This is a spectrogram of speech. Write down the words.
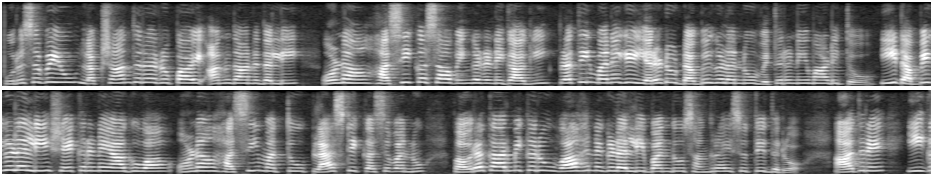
ಪುರಸಭೆಯು ಲಕ್ಷಾಂತರ ರೂಪಾಯಿ ಅನುದಾನದಲ್ಲಿ ಒಣ ಹಸಿ ಕಸ ವಿಂಗಡಣೆಗಾಗಿ ಪ್ರತಿ ಮನೆಗೆ ಎರಡು ಡಬ್ಬಿಗಳನ್ನು ವಿತರಣೆ ಮಾಡಿತು. ಈ ಡಬ್ಬಿಗಳಲ್ಲಿ ಶೇಖರಣೆಯಾಗುವ ಒಣ, ಹಸಿ ಮತ್ತು ಪ್ಲಾಸ್ಟಿಕ್ ಕಸವನ್ನು ಪೌರಕಾರ್ಮಿಕರು ವಾಹನಗಳಲ್ಲಿ ಬಂದು ಸಂಗ್ರಹಿಸುತ್ತಿದ್ದರು. ಆದರೆ ಈಗ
